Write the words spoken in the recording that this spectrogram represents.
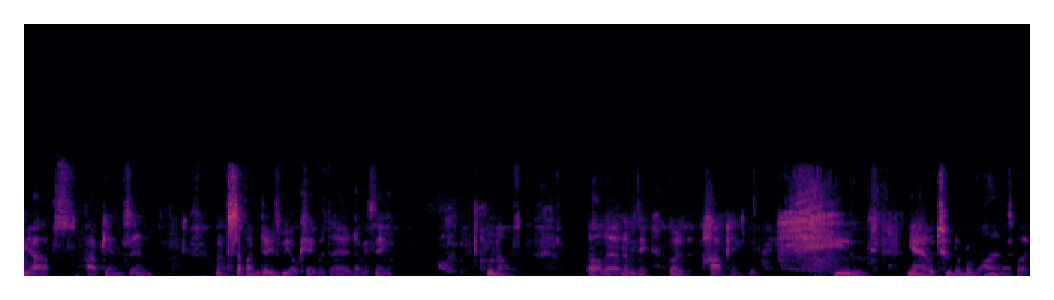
the Hops, Hopkins, and would Stefon Diggs be okay with that and everything? Who knows? All that and everything. But Hopkins would huge. Yeah, two number ones, but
